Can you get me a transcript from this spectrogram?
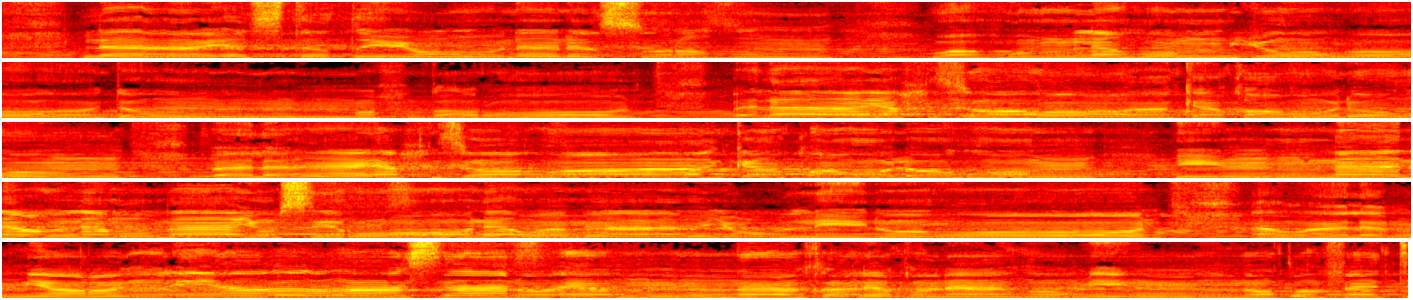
لا يستطيعون نصرهم وهم لهم جود محضرون. فلا يحزنك قولهم فلا يحزنك قولهم. إنا نعلم ما يسرون وما يعلنون. نطفة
